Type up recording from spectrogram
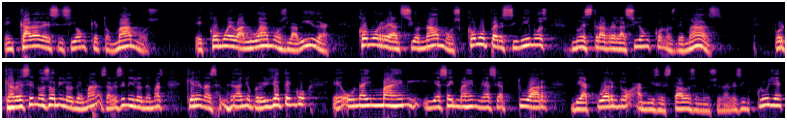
en cada decisión que tomamos, eh, cómo evaluamos la vida, cómo reaccionamos, cómo percibimos nuestra relación con los demás. Porque a veces no son ni los demás, a veces ni los demás quieren hacerme daño, pero yo ya tengo eh, una imagen y, esa imagen me hace actuar de acuerdo a mis estados emocionales, incluye,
